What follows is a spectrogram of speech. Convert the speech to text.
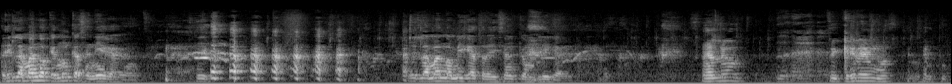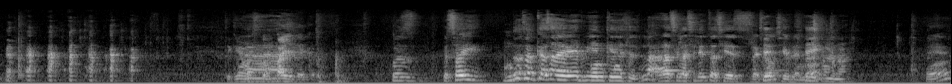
Es la mano que nunca se niega. Sí. Es la mano amiga tradición que obliga. Salud. Te queremos. Te queremos, Ah. compañero. Pues, pues hoy no se alcanza a ver bien quién es el. No, la silueta sí es reconocible, sí, ¿no? cómo no. ¿Eh?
